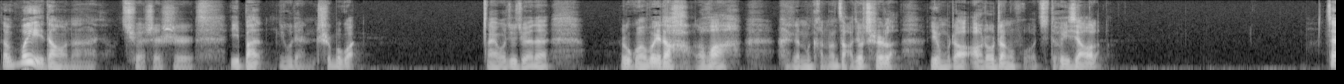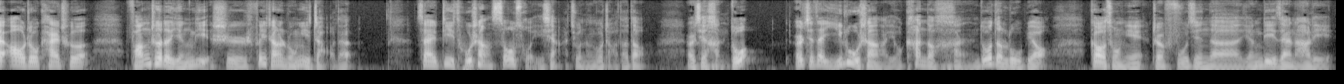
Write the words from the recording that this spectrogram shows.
但味道呢确实是一般，有点吃不惯。哎，我就觉得，如果味道好的话，人们可能早就吃了，用不着澳洲政府去推销了。在澳洲开车，房车的营地是非常容易找的，在地图上搜索一下就能够找得到，而且很多。而且在一路上啊，有看到很多的路标，告诉你这附近的营地在哪里。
